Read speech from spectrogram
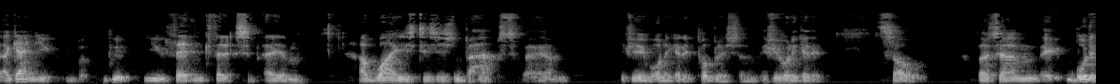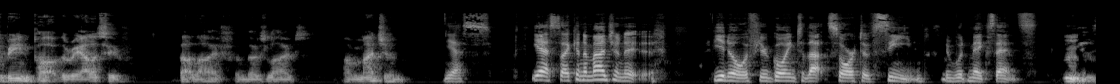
Again, you you think that it's um, a wise decision, perhaps, um, if you want to get it published and if you want to get it sold. But um, it would have been part of the reality of that life and those lives, I imagine. Yes. Yes, I can imagine it. You know, if you're going to that sort of scene, it would make sense. Mm.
